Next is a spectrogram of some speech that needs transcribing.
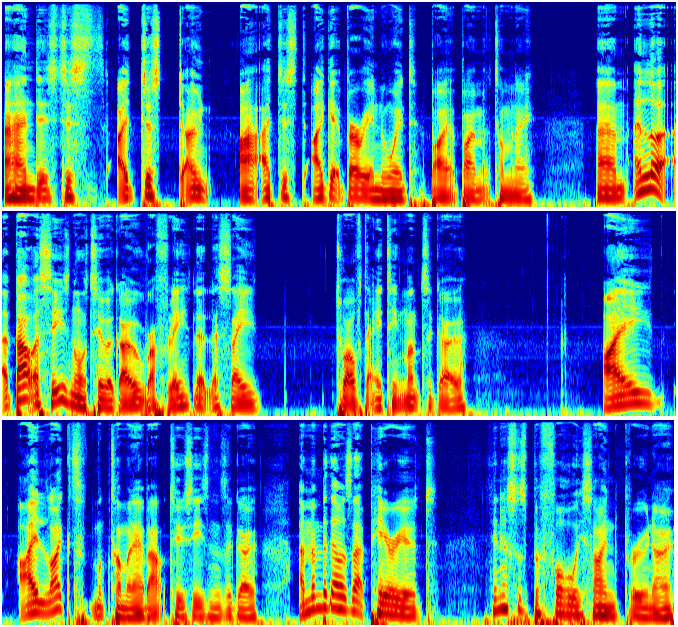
and it's just, I just don't. I, I just, I get very annoyed by by McTominay. Um, and look, about a season or two ago, roughly, let, let's say 12 to 18 months ago, I I liked McTominay about two seasons ago. I remember there was that period, I think this was before we signed Bruno,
